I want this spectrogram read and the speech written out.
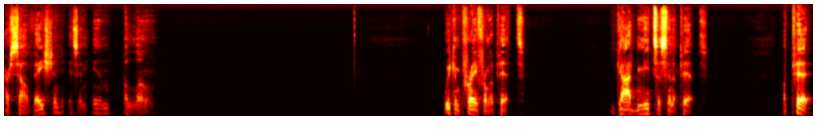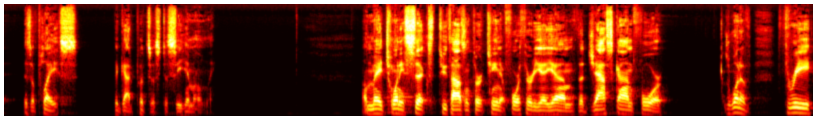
Our salvation is in Him alone. We can pray from a pit. God meets us in a pit. A pit is a place that God puts us to see Him only. On May 26, 2013, at 4:30 a.m., the Jascon 4 was one of three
